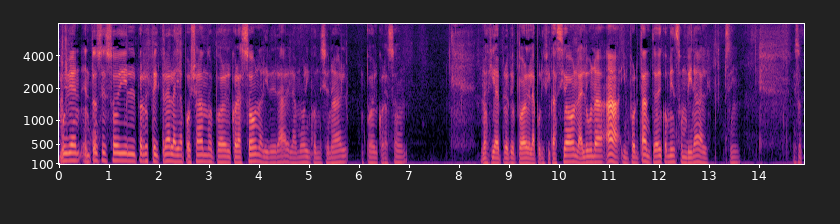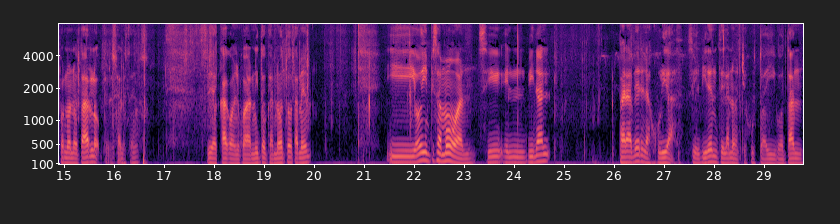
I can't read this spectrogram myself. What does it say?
Muy bien, entonces soy el perro espectral ahí apoyando el poder del corazón a liberar el amor incondicional, el poder del corazón. Nos guía el propio poder de la purificación, la luna. Ah, importante, hoy comienza un binal. ¿sí? Eso por no anotarlo, pero ya lo tenemos. Estoy acá con el cuadernito que anoto también. Y hoy empieza Moan, ¿sí? el binal para ver en la oscuridad, el vidente de la noche, justo ahí Botán,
